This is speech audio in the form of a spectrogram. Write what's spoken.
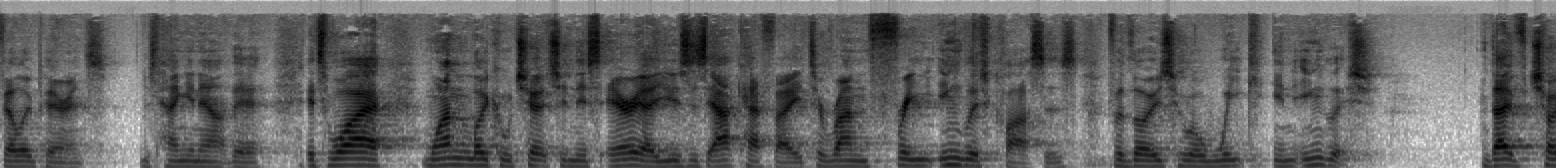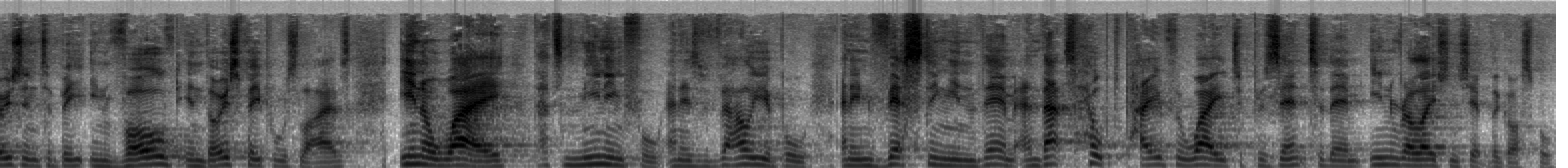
fellow parents, just hanging out there. It's why one local church in this area uses our cafe to run free English classes for those who are weak in English. They've chosen to be involved in those people's lives in a way that's meaningful and is valuable and investing in them. And that's helped pave the way to present to them in relationship the gospel.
